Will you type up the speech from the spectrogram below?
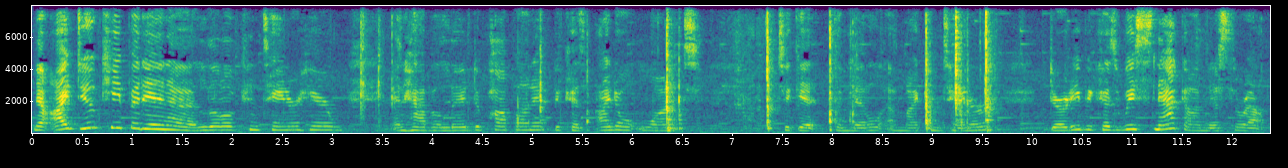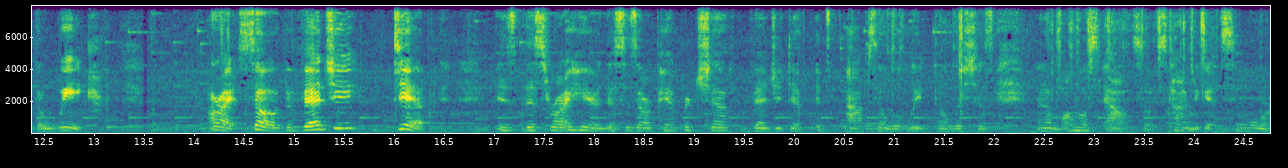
Now, I do keep it in a little container here and have a lid to pop on it because I don't want to get the middle of my container dirty because we snack on this throughout the week. All right, so the veggie dip is this right here. This is our Pampered Chef Veggie Dip. It's absolutely delicious. And I'm almost out, so it's time to get some more.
